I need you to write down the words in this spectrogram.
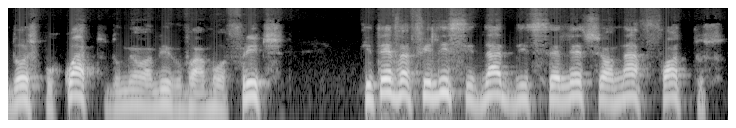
2x4, do meu amigo Valmor Fritz, que teve a felicidade de selecionar fotos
